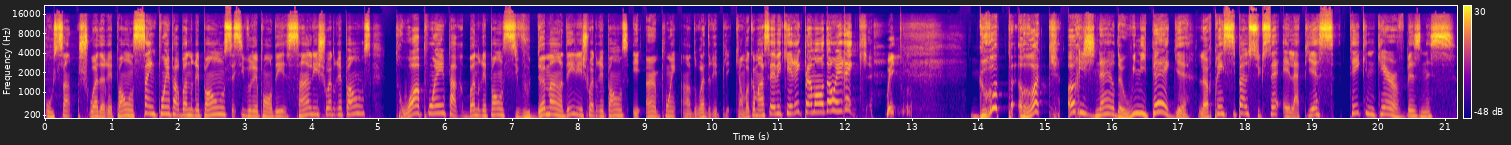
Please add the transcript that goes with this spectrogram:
ou sans choix de réponse. 5 points par bonne réponse si vous répondez sans les choix de réponse. 3 points par bonne réponse si vous demandez les choix de réponse et 1 point en droit de réplique. On va commencer avec Éric Plamondon. Éric! Oui. Groupe rock originaire de Winnipeg. Leur principal succès est la pièce Taking Care of Business.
